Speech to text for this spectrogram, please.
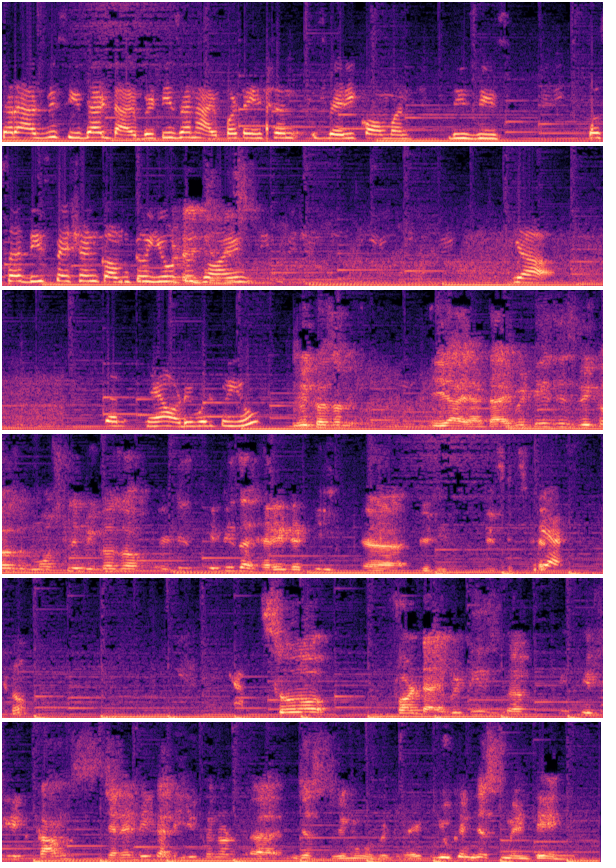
Sir, as we see that diabetes and hypertension is very common disease. So, sir, these patients come to you to join. Yeah. Sir, may I audible to you? Because of, yeah, yeah, diabetes is because mostly because of, it is, it is a hereditary uh, disease. disease Yes. You know? So, for diabetes, uh, if it comes genetically, you cannot uh, just remove it, right? You can just maintain it.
